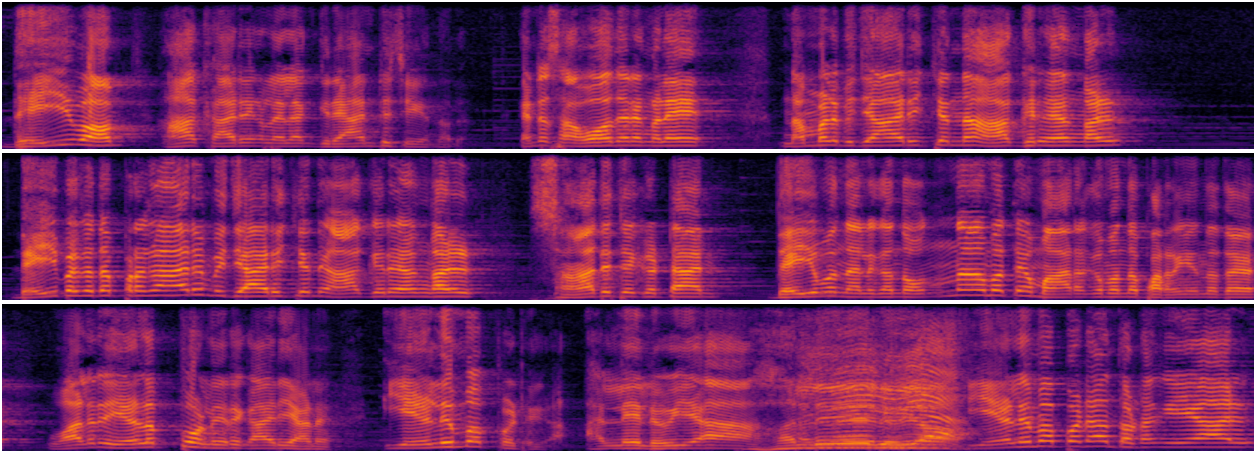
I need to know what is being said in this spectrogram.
ദൈവം ആ കാര്യങ്ങളെല്ലാം ഗ്രാൻഡ് ചെയ്യുന്നത്. എന്റെ സഹോദരങ്ങളെ നമ്മൾ വിചാരിക്കുന്ന ആഗ്രഹങ്ങൾ ദൈവഗത പ്രകാരം വിചാരിക്കുന്ന ആഗ്രഹങ്ങൾ സാധിച്ചു കിട്ടാൻ ദൈവം നൽകുന്ന ഒന്നാമത്തെ മാർഗമെന്ന് പറയുന്നത് വളരെ എളുപ്പമുള്ളൊരു കാര്യമാണ്. എളിമപ്പെടുക. അല്ലേ ലുയാ എളിമപ്പെടാൻ തുടങ്ങിയാൽ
